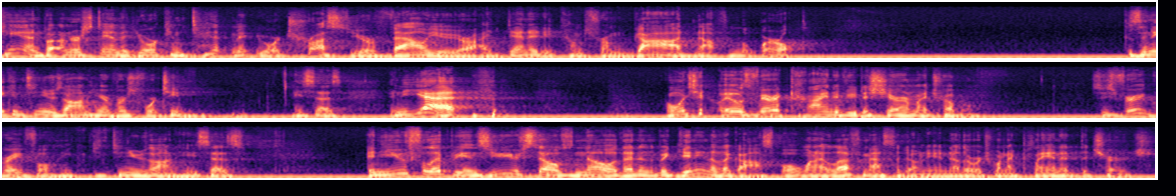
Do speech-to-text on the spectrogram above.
can, but understand that your contentment, your trust, your value, your identity comes from God, not from the world. Because then he continues on here, verse 14. He says, And yet, I want you to know it was very kind of you to share in my trouble. So he's very grateful. He continues on. He says, And you, Philippians, you yourselves know that in the beginning of the gospel, when I left Macedonia, in other words, when I planted the church,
